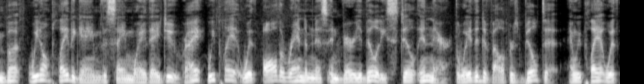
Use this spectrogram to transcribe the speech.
But we don't play the game the same way they do, right? We play it with all the randomness and variability still in there, the way the developers built it. And we play it with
